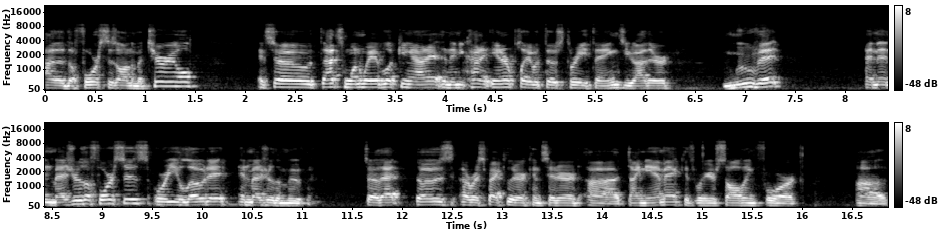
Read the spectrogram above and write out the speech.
either the forces on the material. And so that's one way of looking at it. And then you kind of interplay with those three things. You either move it and then measure the forces, or you load it and measure the movement. So that those are respectively are considered uh, dynamic is where you're solving for uh,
